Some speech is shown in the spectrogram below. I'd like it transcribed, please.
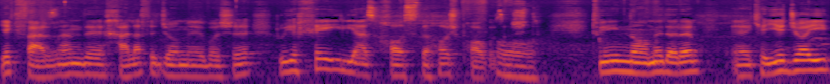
یک فرزند خلف جامعه باشه روی خیلی از خواسته هاش پا گذاشت. توی این نامه داره که یه جایی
